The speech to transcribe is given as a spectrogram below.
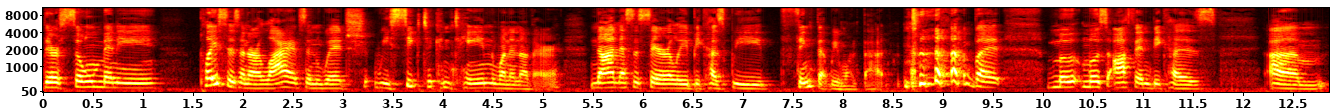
there's so many places in our lives in which we seek to contain one another, not necessarily because we think that we want that, but mo- most often because um,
